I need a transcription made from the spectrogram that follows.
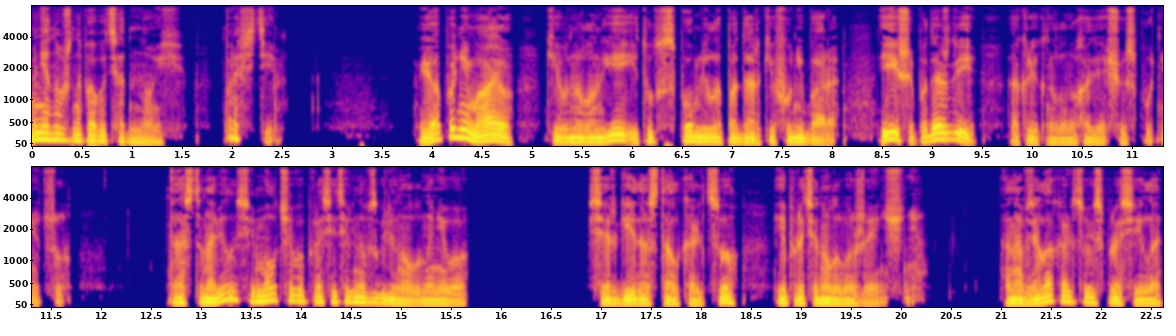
мне нужно побыть одной. Прости. Я понимаю, кивнул он ей и тут вспомнил о подарке Фунибара. Ише, подожди, окликнул он уходящую спутницу. Та остановилась и молча вопросительно взглянула на него. Сергей достал кольцо и протянул его женщине. Она взяла кольцо и спросила:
